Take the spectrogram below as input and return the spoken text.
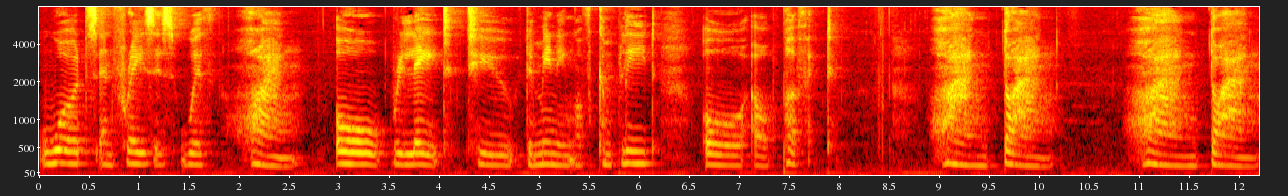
words and phrases with hoàng all relate to the meaning of complete or, or perfect. Hoàn toàn hoàn toàn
